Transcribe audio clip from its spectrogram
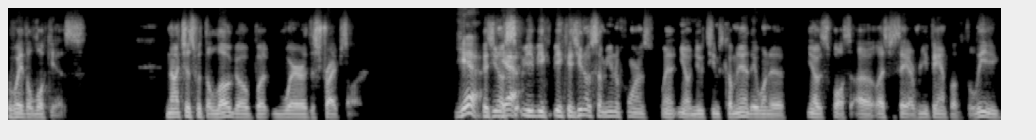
the way the look is not just with the logo, but where the stripes are. Yeah, Because you know, yeah. s- you- be- because you know, some uniforms when you know new teams coming in, they want to, you know, well, uh, let's just say a revamp of the league.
